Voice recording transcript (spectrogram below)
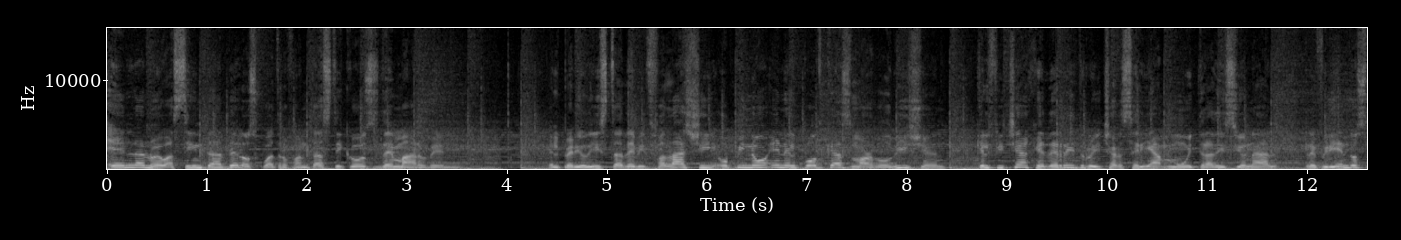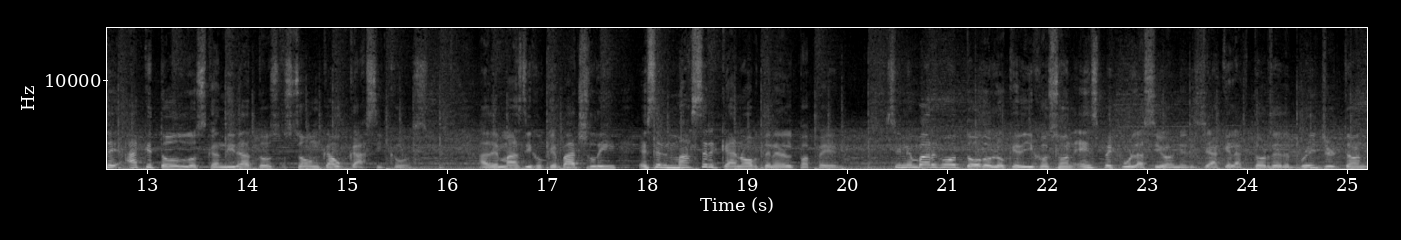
en la nueva cinta de los Cuatro Fantásticos de Marvel. El periodista David Falashi opinó en el podcast Marvel Vision que el fichaje de Reed Richards sería muy tradicional, refiriéndose a que todos los candidatos son caucásicos. Además dijo que Batchley es el más cercano a obtener el papel, sin embargo, todo lo que dijo son especulaciones, ya que el actor de The Bridgerton,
